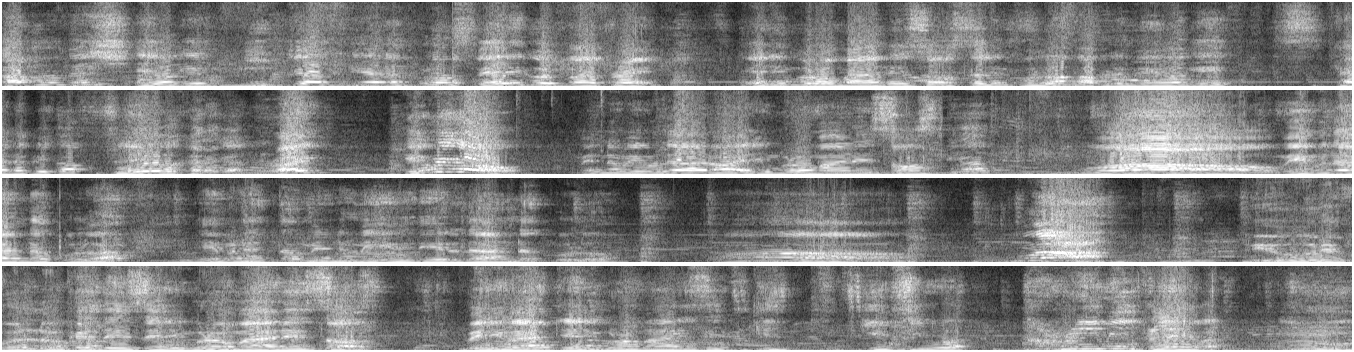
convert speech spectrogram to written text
cuttlefish ඒ වගේ meat ජාති තියන්න පුළුවන්. Very good my friend. Edinburgh mayonnaise sauce වලින් පුළුවන් අපිට මේ වගේ කැනප් එකක් flavour කරගන්න. Right? Here we go. මෙන්න මේව දානවා Edinburgh mayonnaise sauce ටිකක්. wow! මේව දාන්නත් පුළුවන්. එහෙම නැත්නම් මෙන්න මේ විදිහට දාන්නත් පුළුවන්. Ah! Wow! Beautiful. Look at this Edinburgh mayonnaise sauce. When you add Edinburgh mayonnaise, it gives, it gives you a creamy flavor. Mm.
